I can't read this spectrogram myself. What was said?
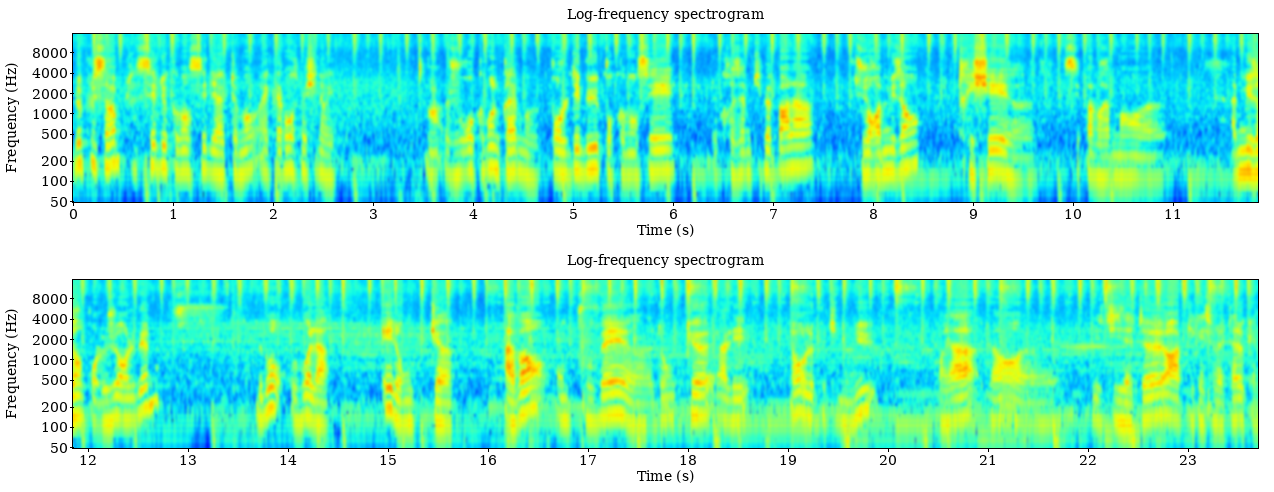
le plus simple, c'est de commencer directement avec la grosse machinerie. Hein, je vous recommande quand même, pour le début, pour commencer, de creuser un petit peu par là. Toujours amusant. Tricher, euh, c'est pas vraiment amusant pour le jeu en lui-même. Mais bon, voilà. Et donc, avant, on pouvait donc aller dans le petit menu, voilà, dans euh, l'utilisateur, application data, local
